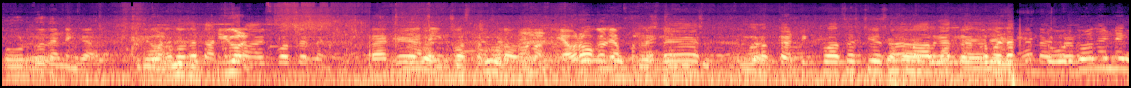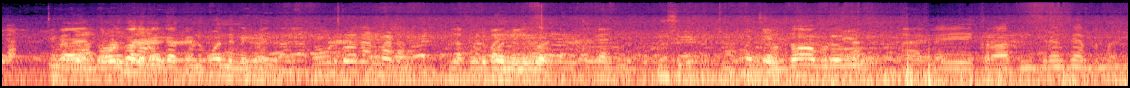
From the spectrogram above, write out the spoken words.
తోడుకోదండి ఇంకా ఎవరో ఒకరు చెప్పండి మనం కటింగ్ ప్రాసెస్ చేసిన నాలుగైదు గంటలు పెట్టాలి తోడుకోదండి ఇంకా చూద్దాం ఇప్పుడు ఈ క్రాప్ ఇన్సూరెన్స్ ఎంతమంది.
